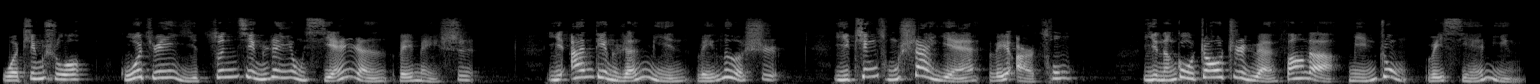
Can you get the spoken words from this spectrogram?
我听说。”国君以尊敬任用贤人为美事，以安定人民为乐事，以听从善言为耳聪，以能够招致远方的民众为贤明。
